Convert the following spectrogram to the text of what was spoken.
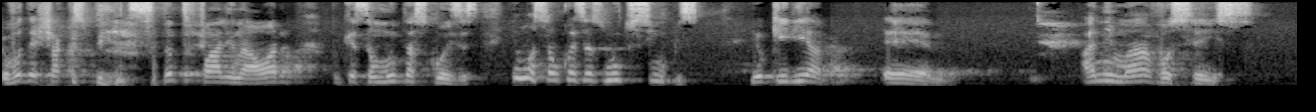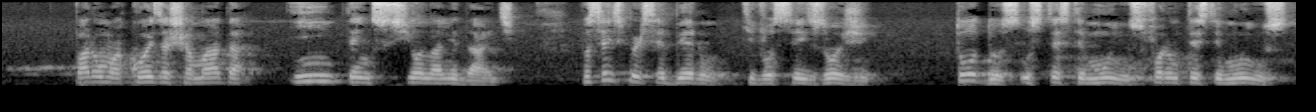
Eu vou deixar que o Espírito Santo fale na hora, porque são muitas coisas. E uma são coisas muito simples. Eu queria é, animar vocês para uma coisa chamada intencionalidade. Vocês perceberam que vocês hoje, todos os testemunhos foram testemunhos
